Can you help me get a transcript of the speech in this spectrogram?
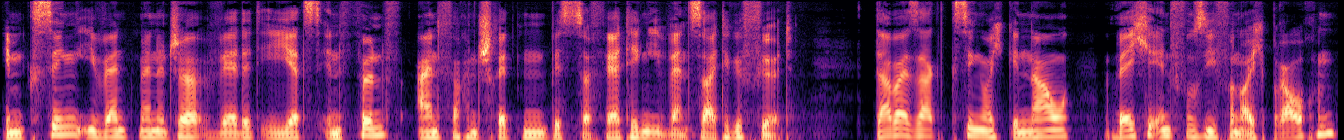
im Xing Event Manager werdet ihr jetzt in fünf einfachen Schritten bis zur fertigen Eventseite geführt. Dabei sagt Xing euch genau, welche Infos sie von euch brauchen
